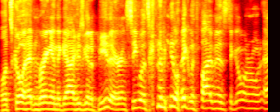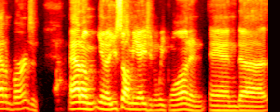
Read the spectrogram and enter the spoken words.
Let's go ahead and bring in the guy who's going to be there and see what's going to be like with five minutes to go. Adam Burns and Adam, you know, you saw me Asian week one, and and uh,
